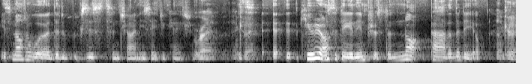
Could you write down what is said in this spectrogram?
It's not a word that exists in Chinese education. Right. Okay. Uh, uh, curiosity and interest are not part of the deal. Okay.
